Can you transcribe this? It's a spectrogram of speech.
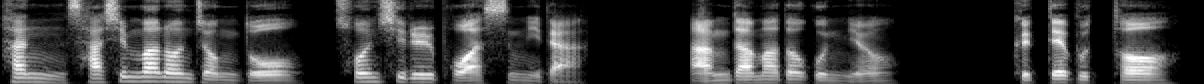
한 40만원 정도 손실을 보았습니다. 암담하더군요. 그때부터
